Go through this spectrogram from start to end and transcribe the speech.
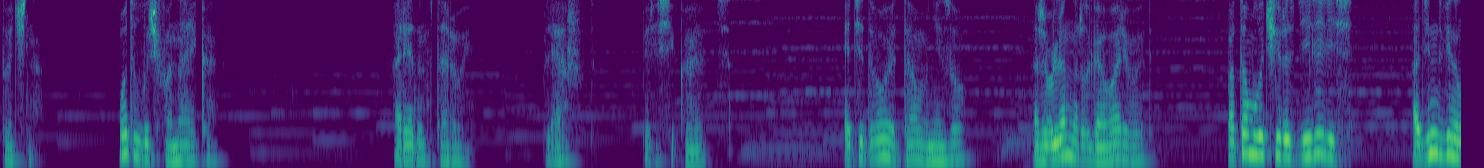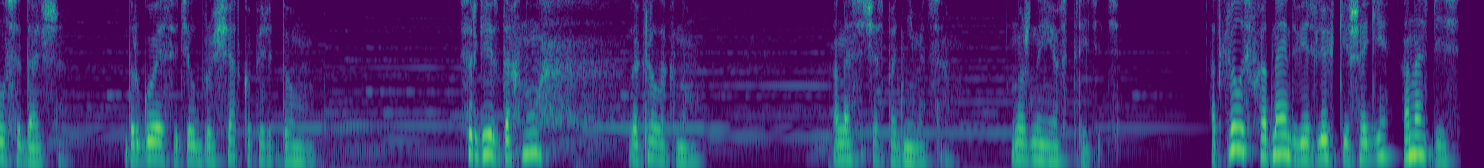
Точно. Вот и луч фонарика. А рядом второй. Пляшут, пересекаются. Эти двое там внизу оживленно разговаривают. Потом лучи разделились. Один двинулся дальше, другой осветил брусчатку перед домом. Сергей вздохнул, закрыл окно. Она сейчас поднимется. Нужно ее встретить. Открылась входная дверь, легкие шаги. Она здесь.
